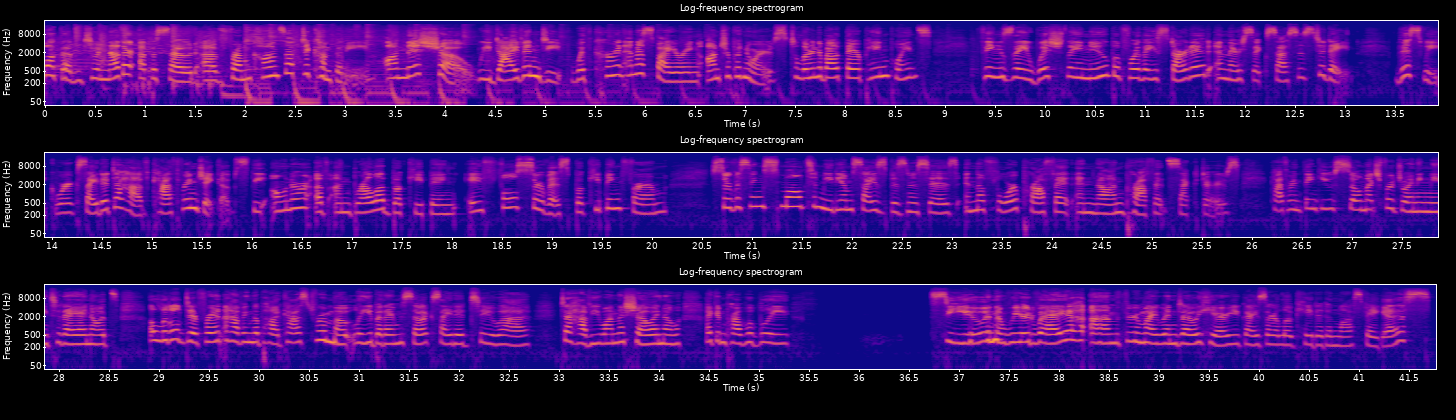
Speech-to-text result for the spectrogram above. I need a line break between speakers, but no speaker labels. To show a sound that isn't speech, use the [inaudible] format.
Welcome to another episode of From Concept to Company. On this show, we dive in deep with current and aspiring entrepreneurs to learn about their pain points, things they wish they knew before they started, and their successes to date. This week, we're excited to have Catherine Jacobs, the owner of Umbrella Bookkeeping, a full service bookkeeping firm servicing small to medium sized businesses in the for profit and nonprofit sectors. Catherine, thank you so much for joining me today. I know it's a little different having the podcast remotely, but I'm so excited to uh, to have you on the show. I know I can probably see you in a weird way um, through my window here. You guys are located in Las Vegas.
